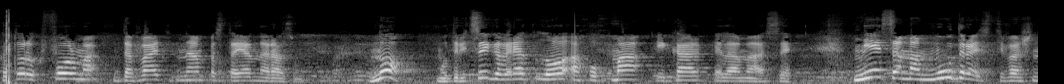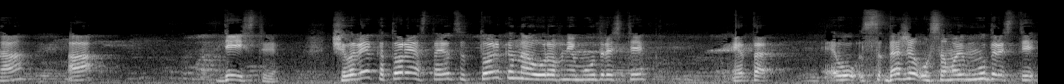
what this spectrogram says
которых форма давать нам постоянно разум. Но мудрецы говорят ло ахухма икар эламасе. Не сама мудрость важна, а действие. Человек, который остается только на уровне мудрости, это даже у самой мудрости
